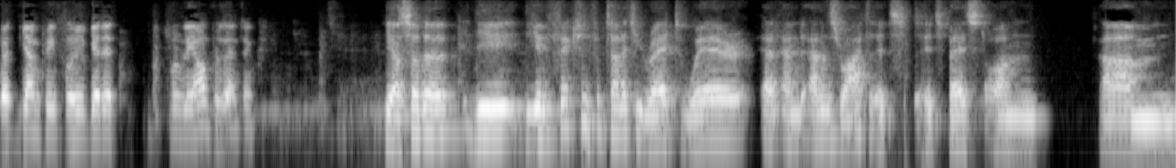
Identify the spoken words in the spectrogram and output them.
but young people who get it probably aren't presenting. Yeah, so the the the infection fatality rate where and, and Alan's right, it's it's based on um,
